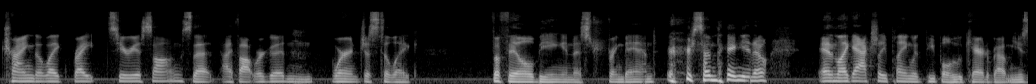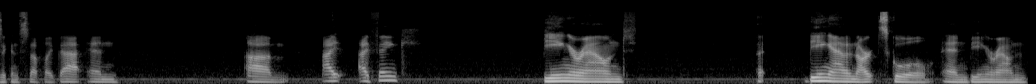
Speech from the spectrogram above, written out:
trying to like write serious songs that I thought were good and weren't just to like fulfill being in a string band or something, you know, and like actually playing with people who cared about music and stuff like that. And um, I I think being around uh, being at an art school and being around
